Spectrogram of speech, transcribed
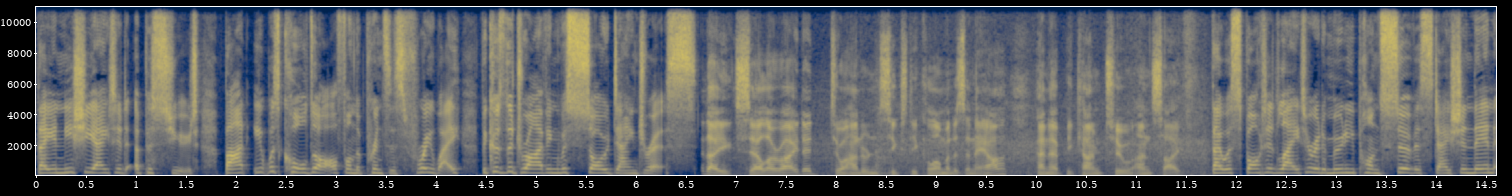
They initiated a pursuit, but it was called off on the Princes Freeway because the driving was so dangerous. They accelerated to 160 kilometres an hour and it became too unsafe. They were spotted later at a Moonee Pond service station, then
